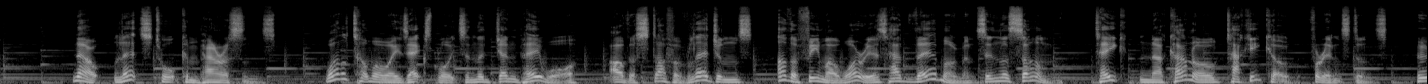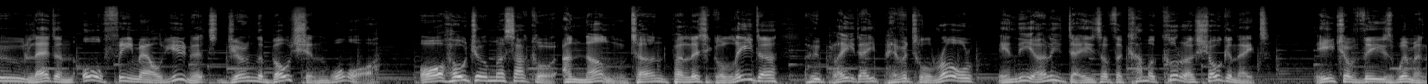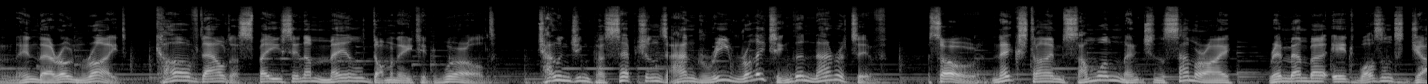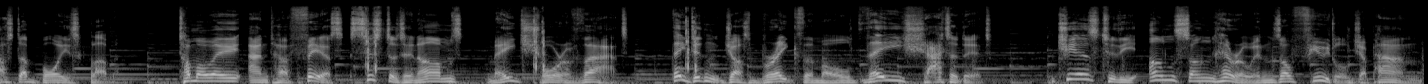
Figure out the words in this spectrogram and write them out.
Now, let's talk comparisons. While Tomoe's exploits in the Genpei War are the stuff of legends, other female warriors had their moments in the sun. Take Nakano Takiko, for instance, who led an all-female unit during the Boshin War. Or Hojo Masako, a nun turned political leader who played a pivotal role in the early days of the Kamakura shogunate. Each of these women, in their own right, carved out a space in a male-dominated world, challenging perceptions and rewriting the narrative. So, next time someone mentions samurai, remember it wasn't just a boys' club. Tomoe and her fierce sisters-in-arms made sure of that. They didn't just break the mold, they shattered it. Cheers to the unsung heroines of feudal Japan.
